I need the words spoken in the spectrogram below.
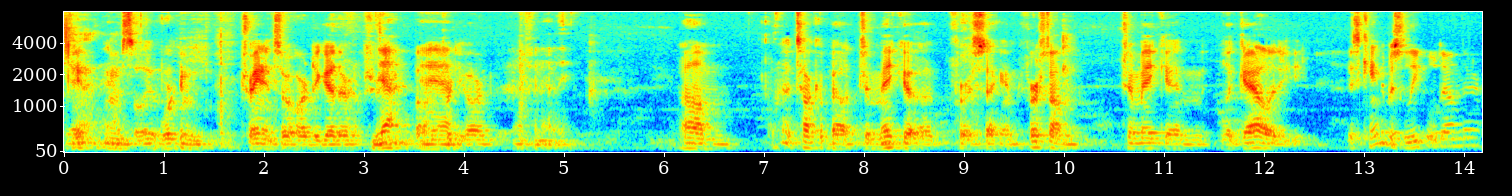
yeah, and absolutely. Working, training so hard together. I'm sure Yeah, you bond yeah, yeah. pretty hard. Definitely. Um, I want to talk about Jamaica for a second. First, on Jamaican legality. Is cannabis legal down there?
